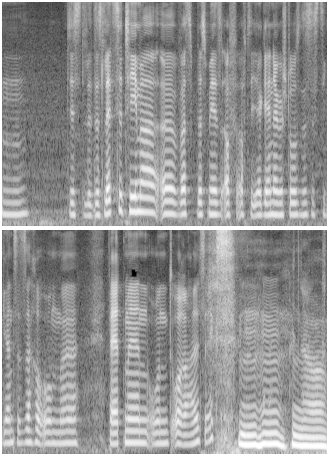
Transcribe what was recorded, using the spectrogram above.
Mhm. Das, das letzte Thema, äh, was, was mir jetzt auf, auf die Agenda gestoßen ist, ist die ganze Sache um äh, Batman und Oralsex. Mhm, ja,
